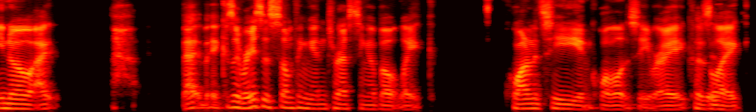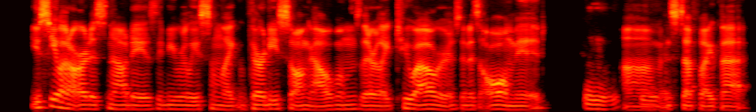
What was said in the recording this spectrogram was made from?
you know, I that because it raises something interesting about like quantity and quality, right? Because Yeah. like you see a lot of artists nowadays, they'd be releasing like 30 song albums that are like two hours and it's all mid, Mhm, um, mhm. and stuff like that.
